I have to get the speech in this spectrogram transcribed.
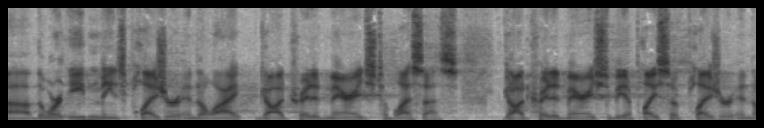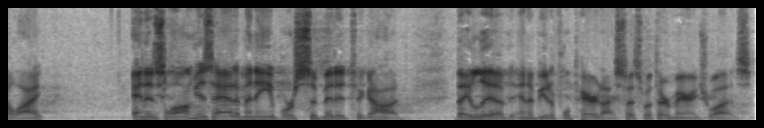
Uh, the word Eden means pleasure and delight. God created marriage to bless us. God created marriage to be a place of pleasure and delight. And as long as Adam and Eve were submitted to God, they lived in a beautiful paradise. That's what their marriage was.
